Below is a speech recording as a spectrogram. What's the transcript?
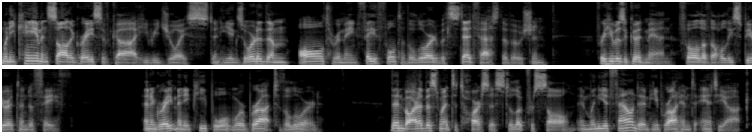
When he came and saw the grace of God, he rejoiced, and he exhorted them all to remain faithful to the Lord with steadfast devotion. For he was a good man, full of the Holy Spirit and of faith and a great many people were brought to the Lord. Then Barnabas went to Tarsus to look for Saul, and when he had found him, he brought him to Antioch.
